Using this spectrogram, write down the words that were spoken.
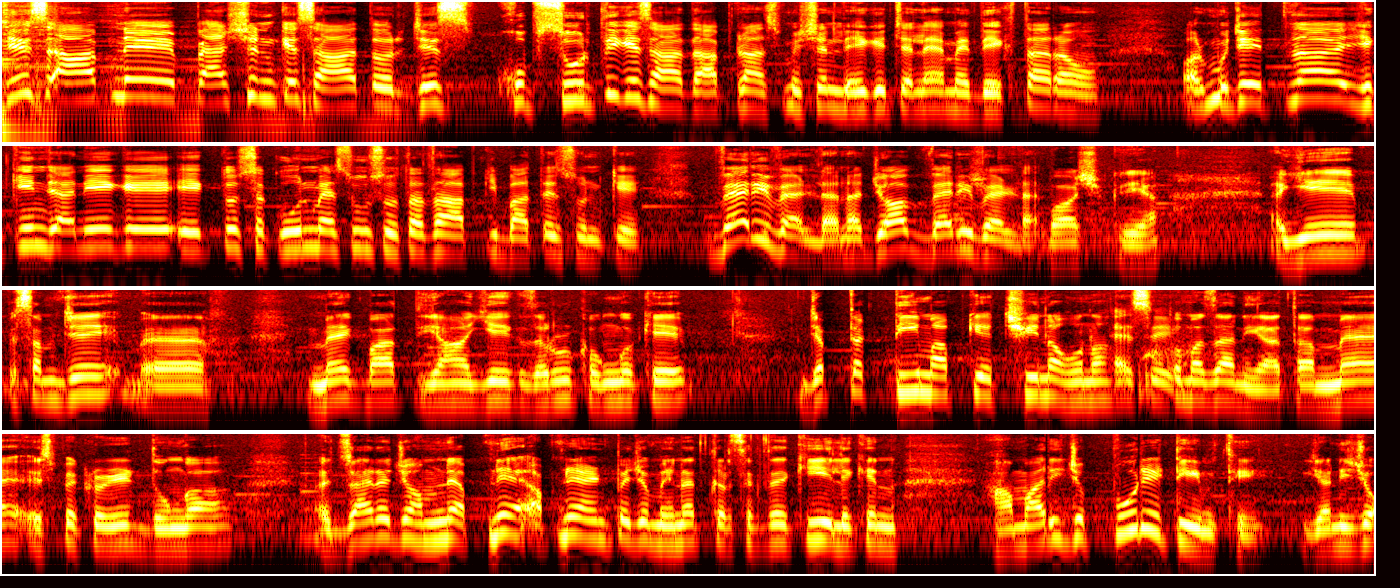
जिस आपने पैशन के साथ और जिस खूबसूरती के साथ आप ट्रांसमिशन लेके चले हैं मैं देखता रहा हूँ। और मुझे इतना यकीन जानिए कि एक तो सुकून महसूस होता था आपकी बातें सुन के। Very well done job very well done बहुत शुक्रिया। ये समझे मैं एक बात यहाँ ये ज़रूर कहूँगा कि जब तक टीम आपकी अच्छी ना हो ना ऐसे। तो मज़ा नहीं आता मैं इस पर क्रेडिट दूँगा ज़ाहिर है जो हमने अपने अपने एंड पे जो मेहनत कर सकते की लेकिन हमारी जो पूरी टीम थी यानी जो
